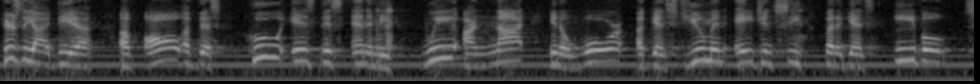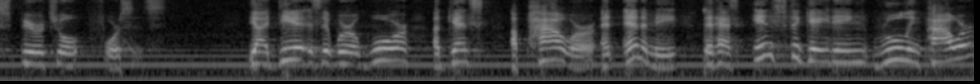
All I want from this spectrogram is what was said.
Here's the idea of all of this. Who is this enemy? We are not in a war against human agency, but against evil spiritual forces. The idea is that we're at war against a power, an enemy that has instigating ruling power,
